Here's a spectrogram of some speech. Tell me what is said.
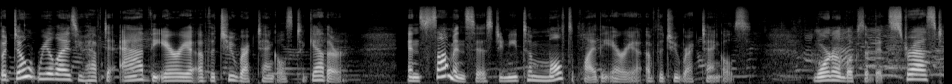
but don't realize you have to add the area of the two rectangles together. And some insist you need to multiply the area of the two rectangles. Warner looks a bit stressed.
